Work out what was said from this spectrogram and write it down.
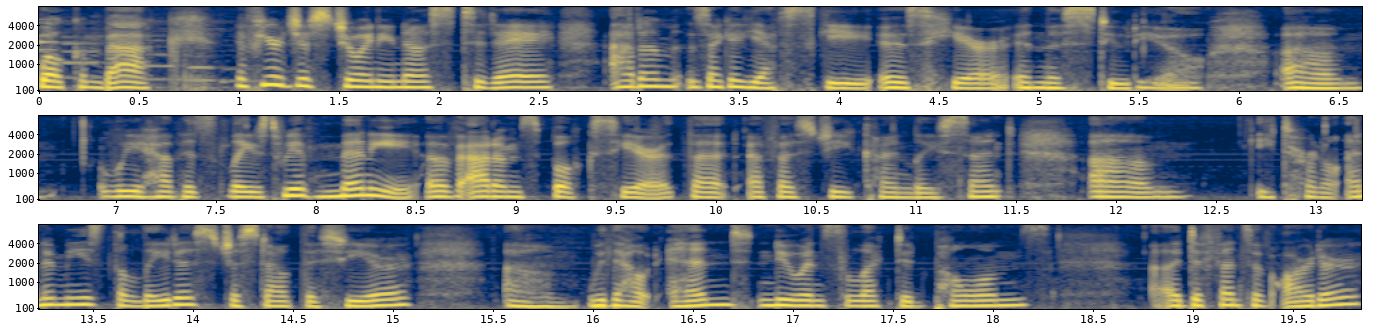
Welcome back. If you're just joining us today, Adam Zagajewski is here in the studio. Um, we have his latest, we have many of Adam's books here that FSG kindly sent. Um, Eternal Enemies, the latest, just out this year. Um, Without End, new and selected poems. A Defense of Ardor,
